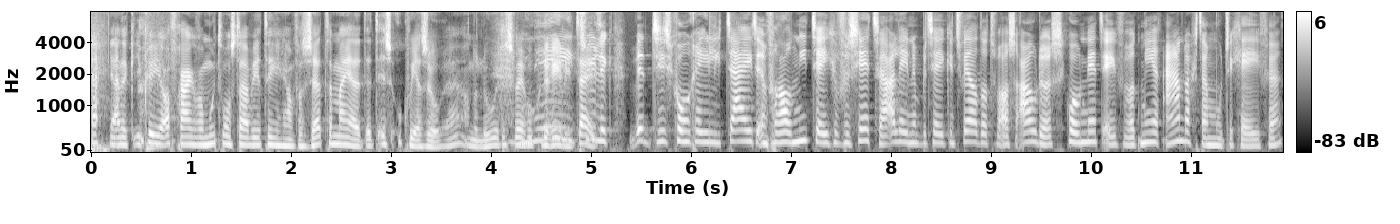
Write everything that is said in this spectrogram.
ja, ja, dan kun je je afvragen, van moeten we ons daar weer tegen gaan verzetten? Maar ja, het is ook weer zo, hè, Annelou. Het is weer ook de realiteit. tuurlijk. Het is gewoon realiteit en vooral niet tegen verzetten. Alleen het betekent wel dat we als ouders gewoon net even wat meer aandacht aan moeten geven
